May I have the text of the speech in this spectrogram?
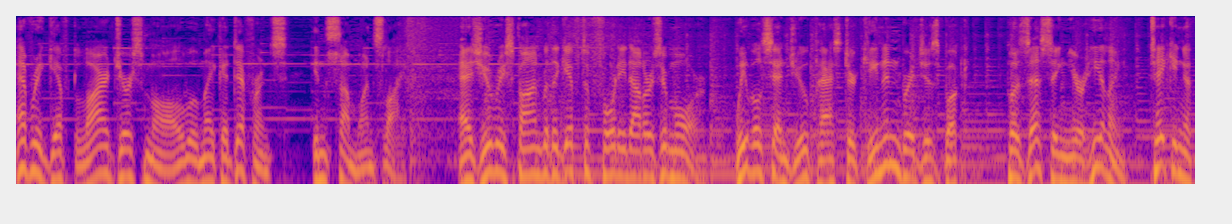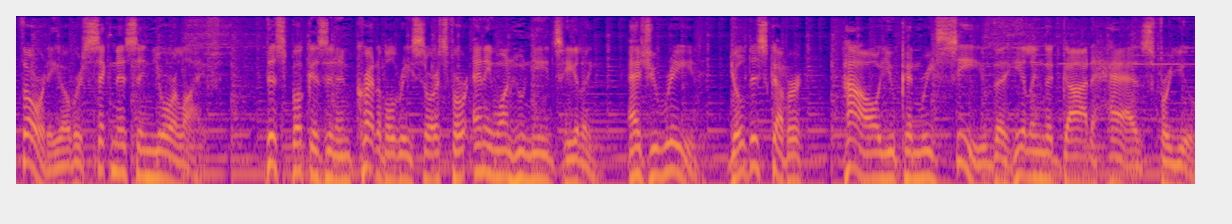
Every gift, large or small, will make a difference in someone's life. As you respond with a gift of $40 or more, we will send you Pastor Keenan Bridges' book, Possessing Your Healing Taking Authority Over Sickness in Your Life. This book is an incredible resource for anyone who needs healing. As you read, you'll discover how you can receive the healing that God has for you.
